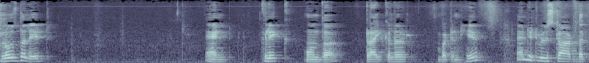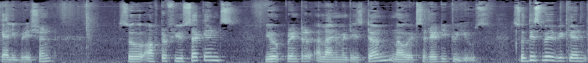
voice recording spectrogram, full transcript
Close the lid and click on the tricolor button here and it will start the calibration. So after few seconds your printer alignment is done. Now it's ready to use so this way we can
